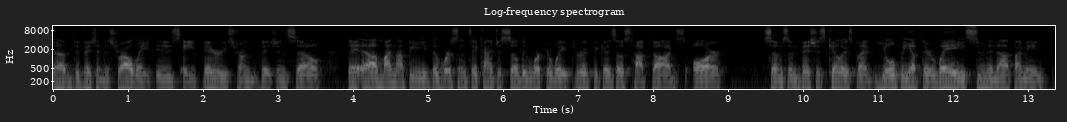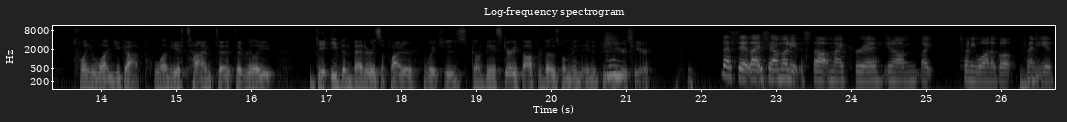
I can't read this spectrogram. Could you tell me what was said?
um, division, the strawweight, is a very strong division, so it uh, might not be the worst thing to kind of just slowly work your way through it because those top dogs are some some vicious killers, but you'll be up there way soon enough. I mean, 21, you got plenty of time to, to really get even better as a fighter, which is going to be a scary thought for those women in a few years here. That's it. Like I say, I'm only at the start of my career. You know, I'm like 21. I got mm-hmm. plenty mm-hmm. of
